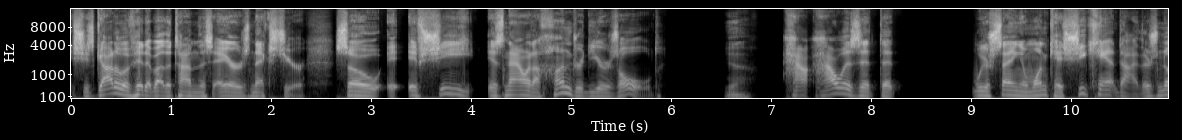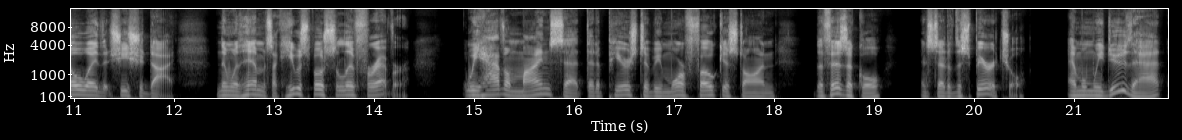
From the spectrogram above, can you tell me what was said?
she's got to have hit it by the time this airs next year. So if she is now at 100 years old, Yeah, how how is it that we're saying in one case she can't die? There's no way that she should die. And then with him, it's like he was supposed to live forever. We have a mindset that appears to be more focused on the physical instead of the spiritual. And when we do that,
